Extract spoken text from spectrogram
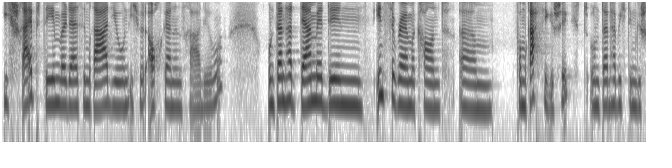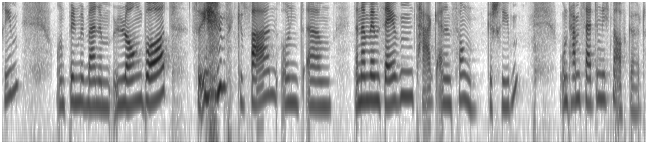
ich schreibe dem, weil der ist im Radio und ich würde auch gerne ins Radio. Und dann hat der mir den Instagram-Account ähm, vom Raffi geschickt und dann habe ich dem geschrieben und bin mit meinem Longboard zu ihm gefahren und ähm, dann haben wir am selben Tag einen Song geschrieben und haben seitdem nicht mehr aufgehört.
